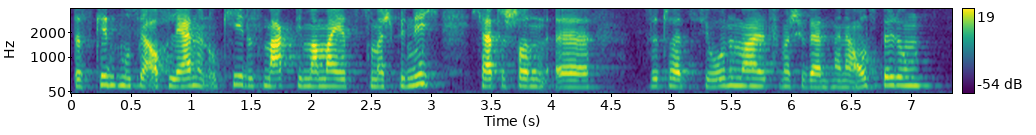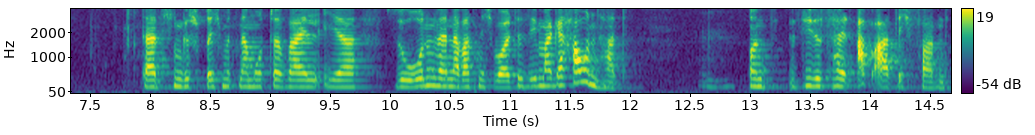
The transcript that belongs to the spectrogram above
das Kind muss ja auch lernen, okay, das mag die Mama jetzt zum Beispiel nicht. Ich hatte schon äh, Situationen mal, zum Beispiel während meiner Ausbildung, da hatte ich ein Gespräch mit einer Mutter, weil ihr Sohn, wenn er was nicht wollte, sie immer gehauen hat. Und sie das halt abartig fand.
